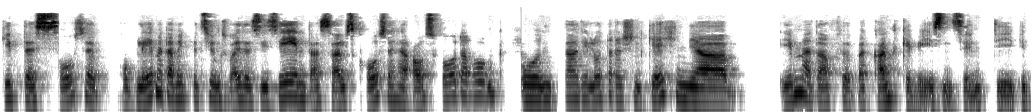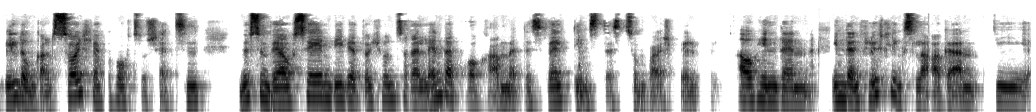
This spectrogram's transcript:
gibt es große Probleme damit, beziehungsweise sie sehen das als große Herausforderung. Und da die lutherischen Kirchen ja immer dafür bekannt gewesen sind, die, die Bildung als solche hochzuschätzen, müssen wir auch sehen, wie wir durch unsere Länderprogramme des Weltdienstes zum Beispiel auch in den, in den Flüchtlingslagern die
